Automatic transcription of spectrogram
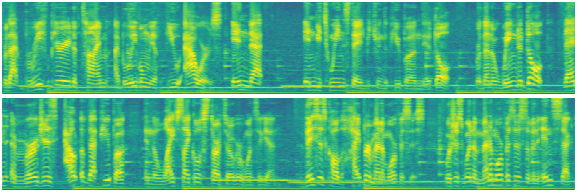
For that brief period of time, I believe only a few hours, in that in-between stage between the pupa and the adult, where then a winged adult then emerges out of that pupa and the life cycle starts over once again. This is called hypermetamorphosis, which is when a metamorphosis of an insect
